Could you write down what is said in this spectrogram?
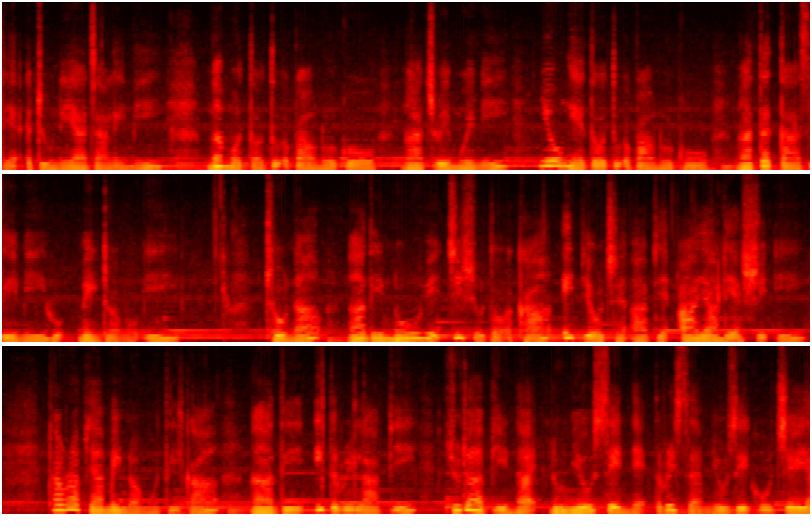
လျက်အတူနေရကြလိမ့်မည်ငတ်မွတ်သောသူအပေါင်းတို့ကိုငါကြွေးမွေးမည်ညှိုးငယ်သောသူအပေါင်းတို့ကိုငါသက်သာစေမည်ဟုမိန့်တော်မူ၏ထိုနောက်ငါသည်နိုး၍ကြည့်ရှုသောအခါအိပ်ပျော်ခြင်းအပြင်အားရလျက်ရှိ၏ထာဝရဘုရားမိန့်တော်မူသည်ကငါသည်ဣတရေလပြည်ယူဒပြည်၌လူမျိုးစိတ်နှင့်တရိษံမျိုးစေ့ကိုကျဲရ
